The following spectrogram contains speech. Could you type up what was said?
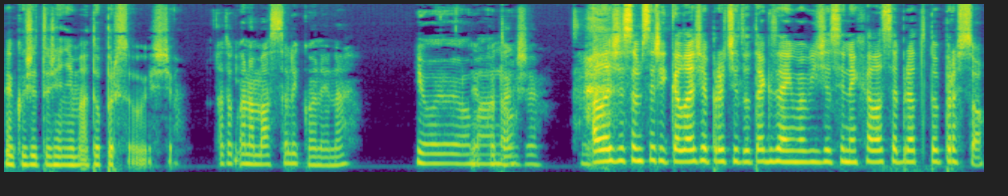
Jakože to, že nemá to prso, víš čo. A tak ona má silikony, ne? Jo, jo, jo, má, jako no. takže... Ale že jsem si říkala, že proč je to tak zajímavý, že si nechala sebrat to prso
